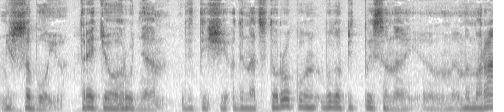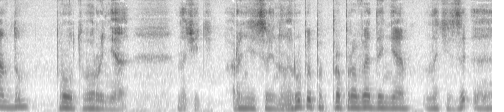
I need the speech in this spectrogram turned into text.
між собою. 3 грудня 2011 року було підписано е, меморандум про утворення значить, організаційної групи про проведення значить, е,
